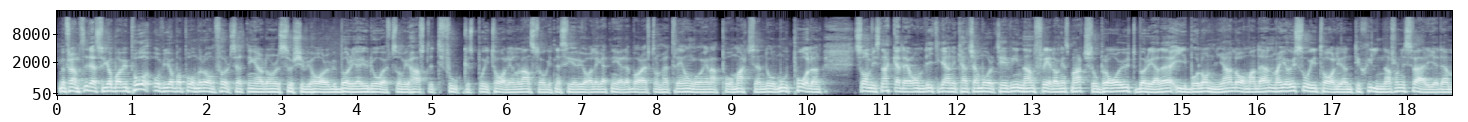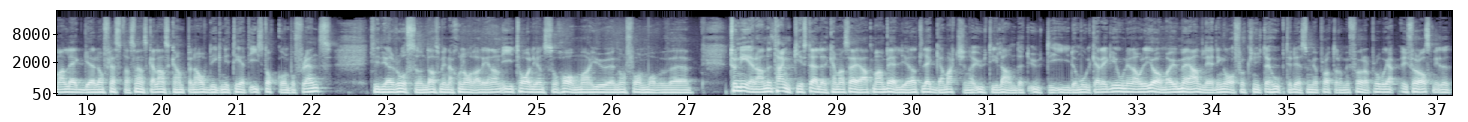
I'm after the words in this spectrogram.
Men fram till dess så jobbar vi på och vi jobbar på med de förutsättningar och de resurser vi har. Och vi börjar ju då, eftersom vi har haft ett fokus på Italien och landslaget när Serie A har legat nere bara efter de här tre omgångarna på matchen då mot Polen. Som vi snackade om lite grann i Calciamore TV innan, fredagens match såg bra ut, började i Bologna, la man den. Man gör ju så i Italien, till skillnad från i Sverige där man lägger de flesta svenska landskamperna av dignitet i Stockholm på Friends tidigare Råsunda som är nationalarenan. I Italien så har man ju någon form av eh, turnerande tanke istället kan man säga. Att man väljer att lägga matcherna ute i landet, ute i de olika regionerna. Och det gör man ju med anledning av, för att knyta ihop till det som jag pratade om i förra, i förra avsnittet,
